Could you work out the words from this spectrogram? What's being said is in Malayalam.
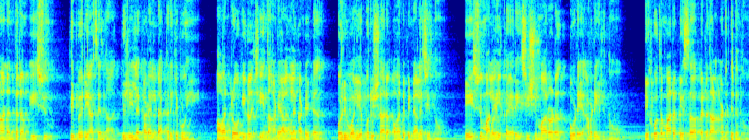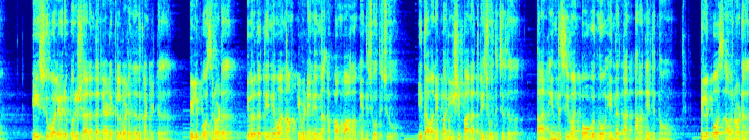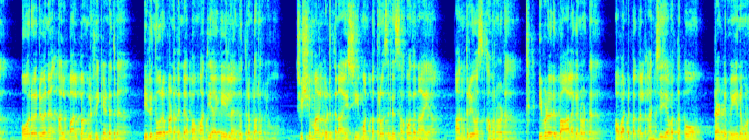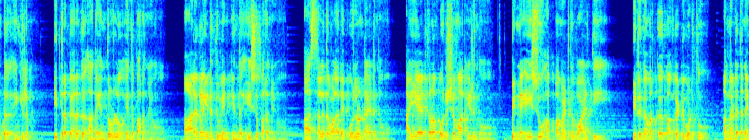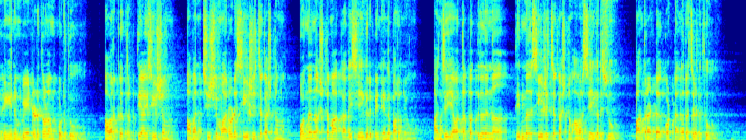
അനന്തരം യേശു തിബരിയാസ് എന്ന ഗലീല ഗലീലക്കടലിന്റെ അക്കരയ്ക്ക് പോയി. അവൻ രോഗികൾ ചെയ്യുന്ന അടയാളങ്ങളെ കണ്ടിട്ട് ഒരു വലിയ പുരുഷാരം അവന്റെ പിന്നാലെ ചെന്നു. യേശു മലയിൽ കയറി ശിശുമാരോട് കൂടെ അവിടെ ഇരുന്നു. യഹൂദന്മാരുടെ പെസഹ പെരുന്നാൾ അടുത്തിരുന്നു. യേശു വലിയൊരു പുരുഷാരം തന്റെ അടുക്കൽ വരുന്നത് കണ്ടിട്ട് ഫിലിപ്പോസിനോട് ഇവർക്ക് തിന്നുവാൻ നാം എവിടെ നിന്ന് അപ്പം വാങ്ങും? എന്ന് ചോദിച്ചു. ഇത് അവനെ പരീക്ഷിപ്പാൻ അത്രേ ചോദിച്ചത്. താൻ എന്ത് ചെയ്യുവാൻ പോകുന്നു എന്ന് താൻ അറിഞ്ഞിരുന്നു. ഫിലിപ്പോസ് അവനോട് ഓരോരുവന് അല്പാൽപം ലഭിക്കേണ്ടതിന് ഇരുന്നൂറ് പണത്തിന്റെ അപ്പം മതിയാകിയില്ല എന്ന് ഉത്തരം പറഞ്ഞു. ശിഷ്യമാൽ ഒരുത്തനായി ശീമോൻ പത്രോസിന്റെ സഹോദരനായ അന്ത്രിയോസ് അവനോട് ഇവിടെ ഒരു ബാലകനുണ്ട്. അവന്റെ പക്കൽ അഞ്ച് യവത്തപ്പവും രണ്ട് മീനുമുണ്ട് എങ്കിലും ഇത്ര പേർക്ക് അത് എന്തുള്ളൂ എന്ന് പറഞ്ഞു. ആളുകളെ ഇരുത്തുവിൻ എന്ന് യേശു പറഞ്ഞു. ആ സ്ഥലത്ത് വളരെ പുല്ലുണ്ടായിരുന്നു. അയ്യായിരത്തോളം പുരുഷന്മാർ ഇരുന്നു. പിന്നെ യേശു അപ്പം എടുത്ത് വാഴ്ത്തി. ഇരുന്നവർക്ക് പങ്കിട്ട് കൊടുത്തു. അങ്ങനെ തന്നെ മീനും വേണ്ടിടത്തോളം കൊടുത്തു. അവർക്ക് തൃപ്തിയായ ശേഷം അവൻ ശിഷ്യന്മാരോട് ശേഷിച്ച കഷ്ണം ഒന്ന് നഷ്ടമാക്കാതെ ശേഖരിപ്പിൻ എന്ന് പറഞ്ഞു. അഞ്ച് യവത്തപ്പത്തിൽ നിന്ന് തിന്ന് ശേഷിച്ച കഷ്ണം അവർ ശേഖരിച്ചു. പന്ത്രണ്ട് കൊട്ട നിറച്ചെടുത്തു.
